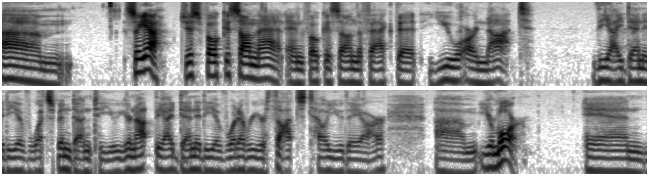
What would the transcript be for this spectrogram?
Um, so yeah, just focus on that and focus on the fact that you are not the identity of what's been done to you. You're not the identity of whatever your thoughts tell you they are. Um, you're more. And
